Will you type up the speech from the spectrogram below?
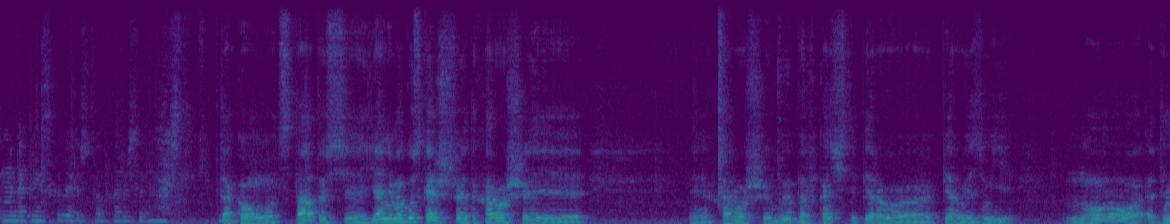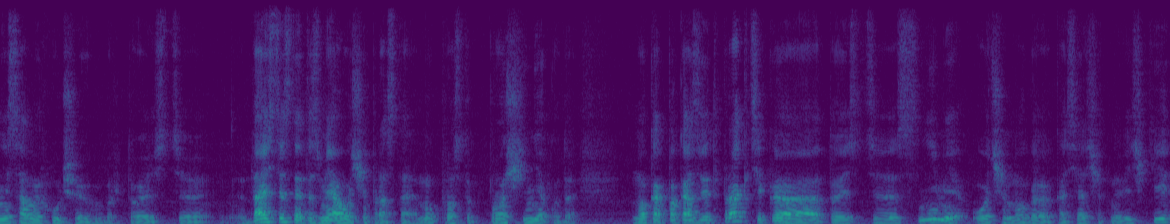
мы, мы так и не сказали, что он хороший домашний. В таком вот статусе. Я не могу сказать, что это хороший хороший выбор в качестве первого, первой змеи. Но это не самый худший выбор. То есть, э, да, естественно, эта змея очень простая. Ну, просто проще некуда. Но, как показывает практика, то есть э, с ними очень много косячат новички.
